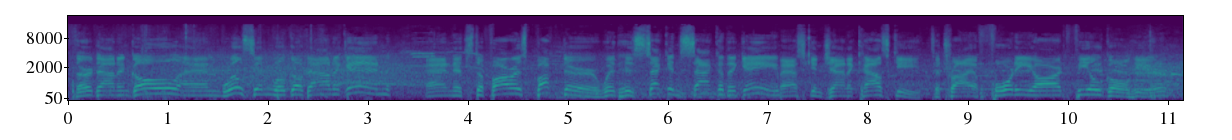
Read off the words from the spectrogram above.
Third down and goal, and Wilson will go down again. And it's DeForest Buckner with his second sack of the game, asking Janikowski to try a 40 yard field goal here.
